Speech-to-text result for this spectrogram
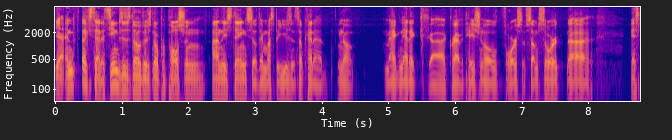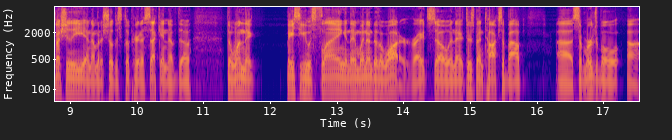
Yeah, and like I said, it seems as though there's no propulsion on these things, so they must be using some kind of you know magnetic uh, gravitational force of some sort. Uh, especially, and I'm going to show this clip here in a second of the the one that basically was flying and then went under the water, right? So, and there, there's been talks about uh, submergible uh,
